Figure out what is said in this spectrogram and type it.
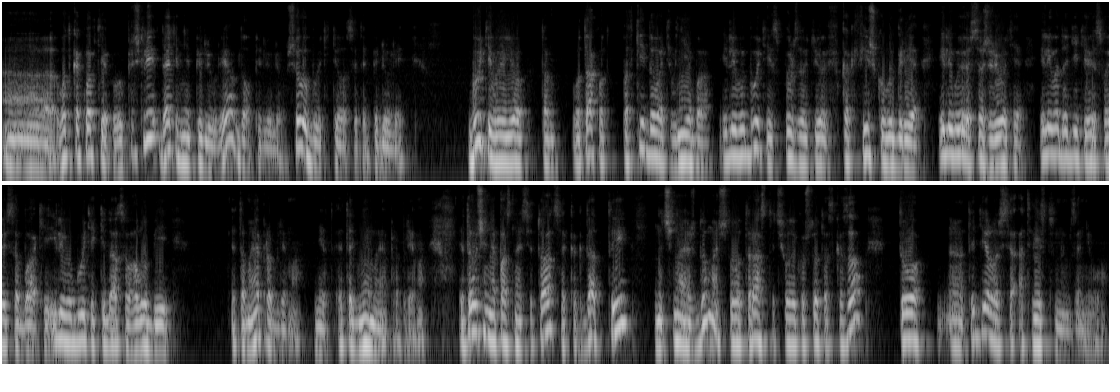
э, вот как в аптеку вы пришли, дайте мне пилюлю. Я вам дал пилюлю. Что вы будете делать с этой пилюлей? Будете вы ее там вот так вот подкидывать в небо, или вы будете использовать ее как фишку в игре, или вы ее сожрете, или вы дадите ее своей собаке, или вы будете кидаться в голубей. Это моя проблема? Нет, это не моя проблема. Это очень опасная ситуация, когда ты начинаешь думать, что вот раз ты человеку что-то сказал, то э, ты делаешься ответственным за него.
